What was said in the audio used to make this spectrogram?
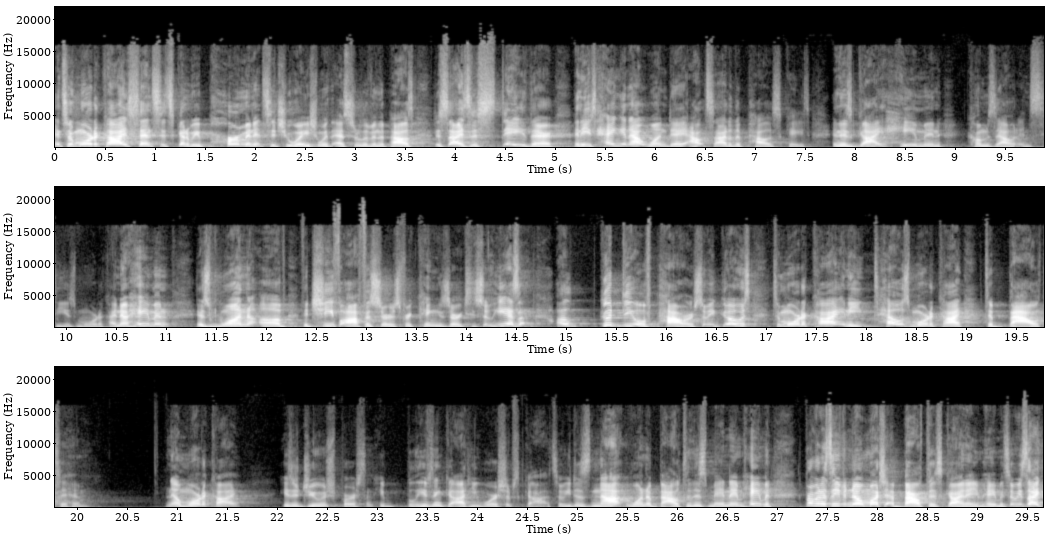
And so Mordecai, since it's going to be a permanent situation with Esther living in the palace, decides to stay there. And he's hanging out one day outside of the palace gates. And this guy, Haman, comes out and sees Mordecai. Now, Haman is one of the chief officers for King Xerxes. So he has a, a good deal of power. So he goes to Mordecai and he tells Mordecai to bow to him. Now, Mordecai He's a Jewish person. He believes in God. He worships God. So he does not want to bow to this man named Haman. He probably doesn't even know much about this guy named Haman. So he's like,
